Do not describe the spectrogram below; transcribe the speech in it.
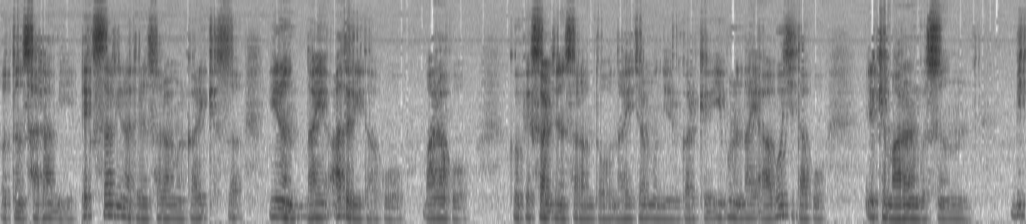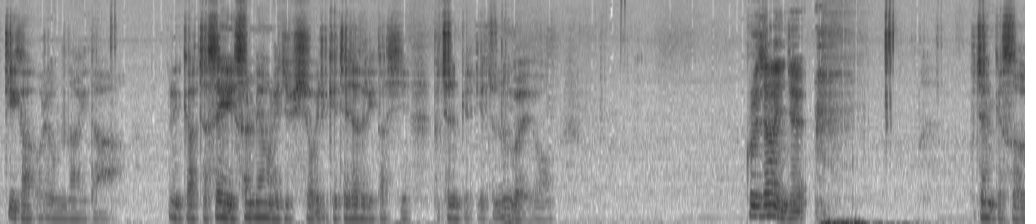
어떤 사람이 100살이나 되는 사람을 가리켜서 이는 나의 아들이다고 말하고 그 100살 되는 사람도 나이 젊은이를 가리켜 이분은 나의 아버지다고 이렇게 말하는 것은 믿기가 어려운 나이다. 그러니까 자세히 설명을 해 주십시오. 이렇게 제자들이 다시 부처님께 이렇게 주는 거예요. 그러자 이제 부처님께서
